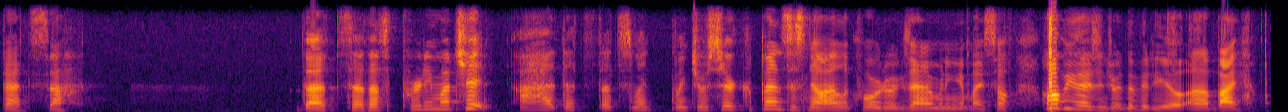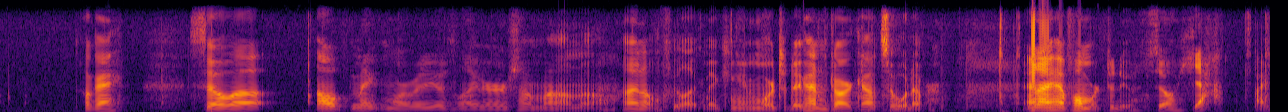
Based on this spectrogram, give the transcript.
That's, uh, that's, uh, that's pretty much it. Uh, that's, that's my, my Drosera capensis now. I look forward to examining it myself. Hope you guys enjoyed the video. Uh, bye. Okay. So, uh, I'll make more videos later or something. I don't know. I don't feel like making any more today. Kind of dark out, so whatever. And I have homework to do. So, yeah. Bye.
